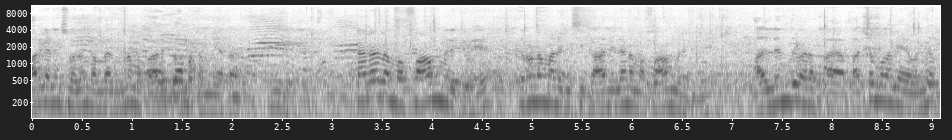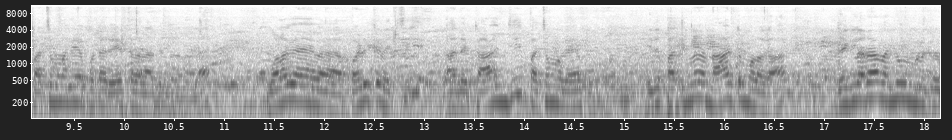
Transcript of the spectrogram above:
ஆர்கானிக் சோளம் கம்பேர் பண்ணி நம்ம ப்ராடக்ட் ரொம்ப கம்மியாக தான் இருக்கும். ஆனால் நம்ம ஃபார்ம் இருக்குது. திருவண்ணாமலை டிஸ்ட்ரிக் காலையில் நம்ம ஃபார்ம் இருக்குது. அதுலேருந்து வர ப பச்சை மிளகாயை வந்து பச்சை மிளகாயை போட்டால் ரேட் வராதுன்றதுனால மிளகாயை பழுக்க வச்சு அதை காஞ்சி பச்சை மிளகாயை கொடுக்குறாங்க இது பார்த்திங்கன்னா நாட்டு மிளகா. ரெகுலராக வந்து உங்களுக்கு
